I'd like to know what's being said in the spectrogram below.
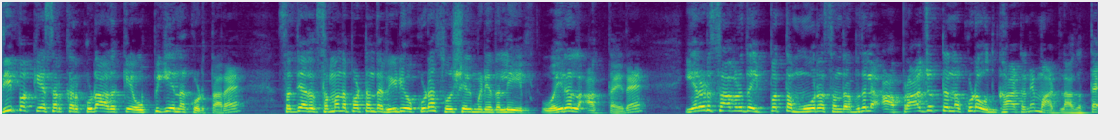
ದೀಪಕ್ ಕೇಸರ್ಕರ್ ಕೂಡ ಅದಕ್ಕೆ ಒಪ್ಪಿಗೆಯನ್ನು ಕೊಡ್ತಾರೆ. ಸದ್ಯ ಅದಕ್ಕೆ ಸಂಬಂಧಪಟ್ಟಂತ ವಿಡಿಯೋ ಕೂಡ ಸೋಷಿಯಲ್ ಮೀಡಿಯಾದಲ್ಲಿ ವೈರಲ್ ಆಗ್ತಾ ಇದೆ. ಎರಡು ಸಾವಿರದ ಇಪ್ಪತ್ತ ಮೂರರ ಸಂದರ್ಭದಲ್ಲಿ ಆ ಪ್ರಾಜೆಕ್ಟ್ ಅನ್ನು ಕೂಡ ಉದ್ಘಾಟನೆ ಮಾಡಲಾಗುತ್ತೆ.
